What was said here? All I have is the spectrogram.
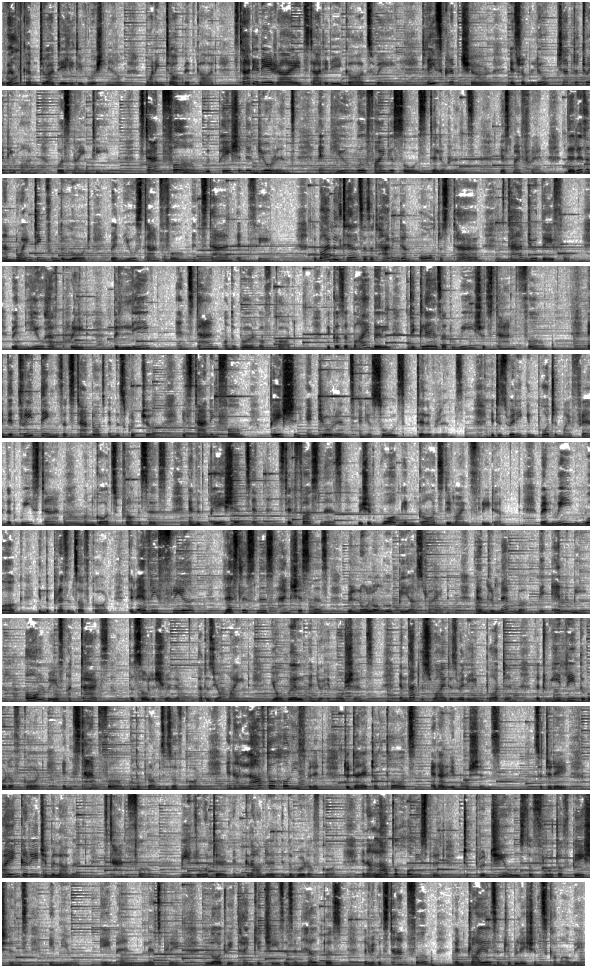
Welcome to our daily devotional morning talk with God. Start your day right, start your day God's way. Today's scripture is from Luke chapter 21, verse 19. Stand firm with patient endurance, and you will find your soul's deliverance. Yes, my friend, there is an anointing from the Lord when you stand firm and stand in faith. The Bible tells us that having done all to stand, stand you therefore. When you have prayed, believe and stand on the word of God. Because the Bible declares that we should stand firm. And there are three things that stand out in the scripture is standing firm, patient endurance, and your soul's deliverance. It is very important, my friend, that we stand on God's promises and with patience and steadfastness, we should walk in God's divine freedom. When we walk in the presence of God, then every fear, restlessness, anxiousness will no longer be our stride. And remember, the enemy always attacks the soulish realm that is your mind, your will, and your emotions. And that is why it is very important that we read the Word of God and stand firm on the promises of God and allow the Holy Spirit to direct our thoughts and our emotions. So today, I encourage you, beloved, stand firm. Be rooted and grounded in the Word of God and allow the Holy Spirit to produce the fruit of patience in you. Amen. Let's pray. Lord, we thank you, Jesus, and help us that we could stand firm when trials and tribulations come our way.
